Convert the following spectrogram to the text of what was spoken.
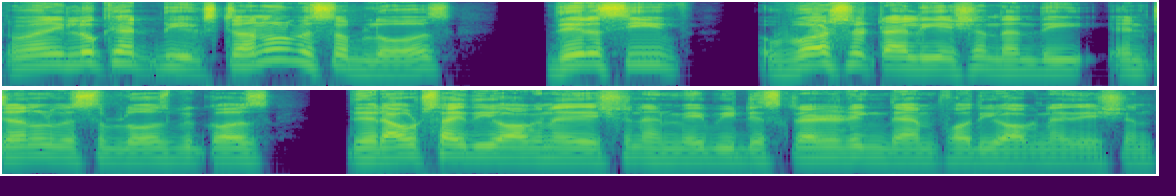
when you look at the external whistleblowers they receive worse retaliation than the internal whistleblowers because they are outside the organization and maybe discrediting them for the organization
